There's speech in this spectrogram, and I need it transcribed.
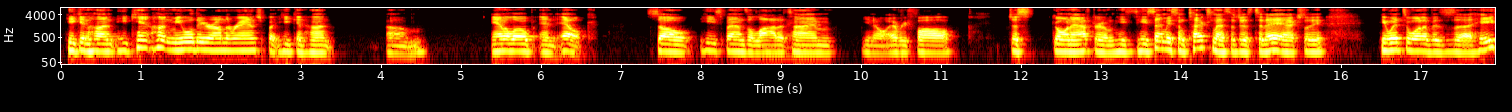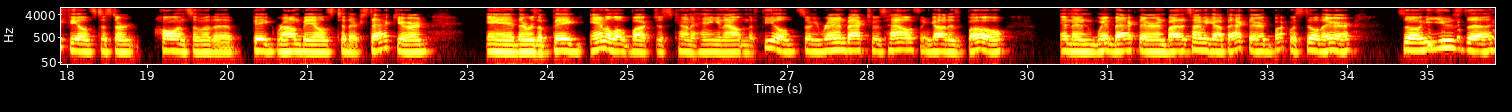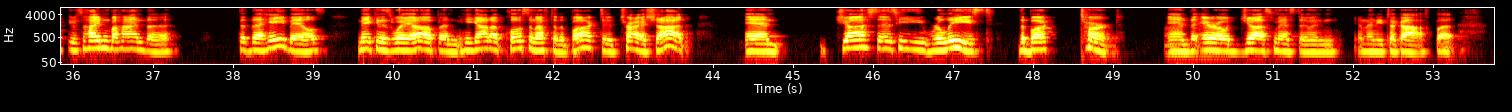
he can hunt. He can't hunt mule deer on the ranch, but he can hunt um, antelope and elk. So he spends a lot of time, you know, every fall just going after him. He he sent me some text messages today. Actually, he went to one of his uh, hay fields to start hauling some of the big round bales to their stack yard, and there was a big antelope buck just kind of hanging out in the field. So he ran back to his house and got his bow, and then went back there. And by the time he got back there, the buck was still there. So he used the he was hiding behind the the, the hay bales, making his way up, and he got up close enough to the buck to try a shot. And just as he released, the buck turned, oh, and the arrow just missed him, and and then he took off. But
